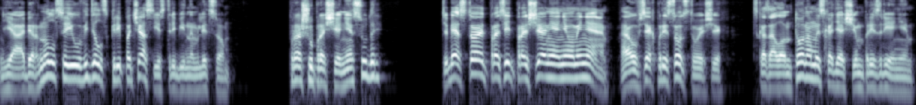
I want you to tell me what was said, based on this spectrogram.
Я обернулся и увидел скрипача с ястребиным лицом. «Прошу прощения, сударь». «Тебе стоит просить прощения не у меня, а у всех присутствующих», сказал он тоном, исходящим презрением.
